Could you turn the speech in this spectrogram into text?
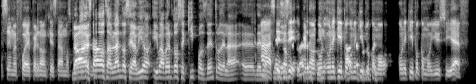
se me fue, perdón, que estábamos. No, estábamos hablando si había, iba a haber dos equipos dentro de la. Eh, ah, sí, sí, sí, perdón, un, equipo, un equipo como, un equipo como UCF.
